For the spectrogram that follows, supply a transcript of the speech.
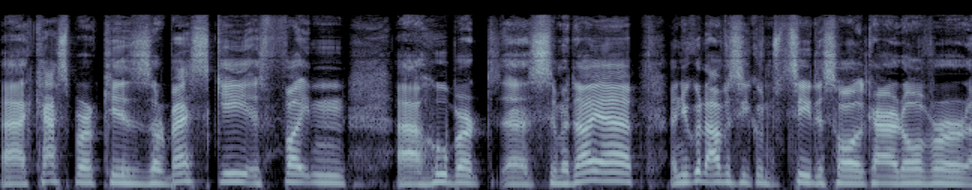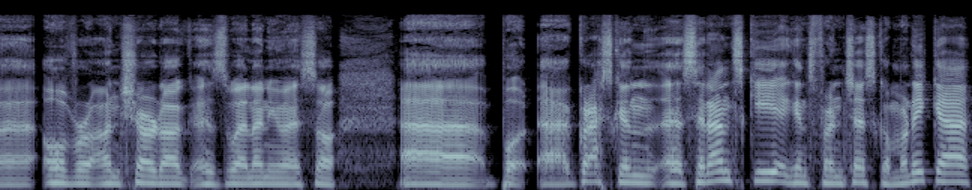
Kasper uh, Kizerbeski is fighting uh, Hubert uh, Simadaya, and you could obviously you can see this whole card over over on Sherdog as well anyway. So, uh, but uh, Graskan uh, Sedansky against Francesco Morica.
